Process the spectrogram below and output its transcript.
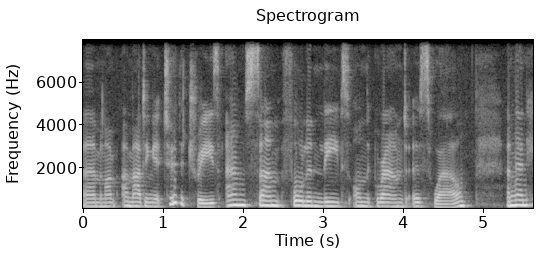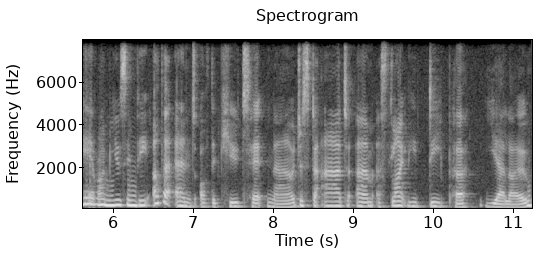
um, and I'm, I'm adding it to the trees and some fallen leaves on the ground as well. And then here I'm using the other end of the Q-tip now just to add um, a slightly deeper yellow.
